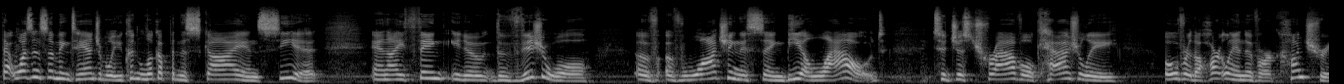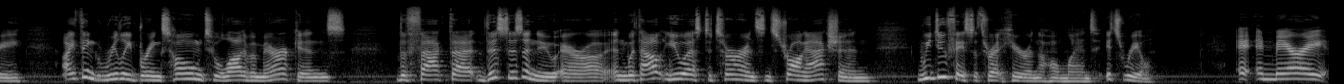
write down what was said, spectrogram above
that wasn't something tangible. You couldn't look up in the sky and see it. And I think, you know, the visual of, of watching this thing be allowed to just travel casually over the heartland of our country, I think really brings home to a lot of Americans the fact that this is a new era, and without U.S. deterrence and strong action, we do face a threat here in the homeland. It's real. And, and Mary,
